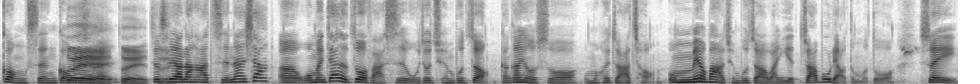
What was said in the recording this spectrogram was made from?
共生共存。对对，就是要让它吃。那像呃，我们家的做法是，我就全部种。刚刚有说我们会抓虫，我们没有办法全部抓完，也抓不了这么多，所以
